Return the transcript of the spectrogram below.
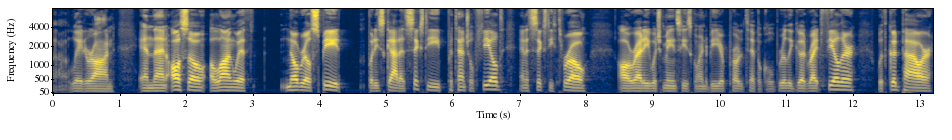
uh, later on. And then also, along with no real speed, but he's got a 60 potential field and a 60 throw already, which means he's going to be your prototypical really good right fielder with good power,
